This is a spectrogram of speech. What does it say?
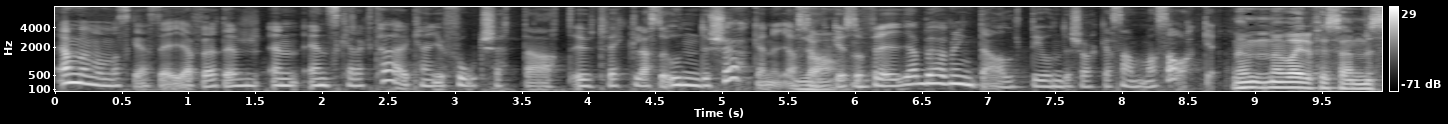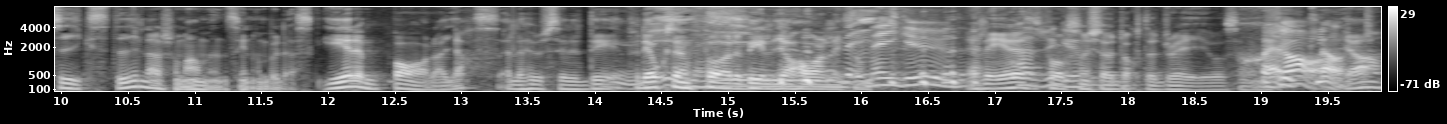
ja men vad man ska säga, för att en, en, ens karaktär kan ju fortsätta att utvecklas och undersöka nya Ja. saker, så Freja behöver inte alltid undersöka samma saker. Men, men vad är det för så här musikstilar som används inom burlesk? Är det bara jazz eller hur ser det ut? För det är också en förebild jag har. Liksom. Nej, gud. Eller är det Herregud. folk som kör Dr. Dre och så? Självklart. Ja.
